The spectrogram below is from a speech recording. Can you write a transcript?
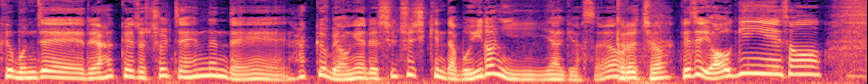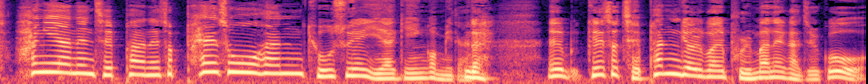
그 문제를 학교에서 출제했는데 학교 명예를 실추시킨다. 뭐 이런 이- 이야기였어요. 그렇죠. 그래서 여기에서 항의하는 재판에서 패소한 교수의 이야기인 겁니다. 네. 예, 그래서 재판 결과에 불만을 가지고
